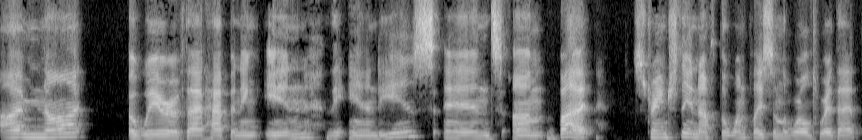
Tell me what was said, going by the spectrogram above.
I'm not aware of that happening in the Andes, and um, but strangely enough, the one place in the world where that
